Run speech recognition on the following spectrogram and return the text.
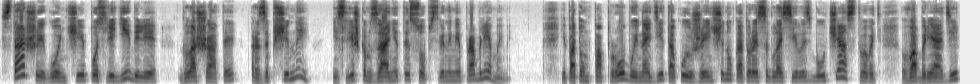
Старшие гончие после гибели глашаты разобщены и слишком заняты собственными проблемами. И потом попробуй найди такую женщину, которая согласилась бы участвовать в обряде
